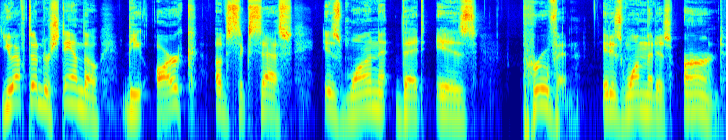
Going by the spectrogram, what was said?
You have to understand, though, the arc of success is one that is proven, it is one that is earned.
